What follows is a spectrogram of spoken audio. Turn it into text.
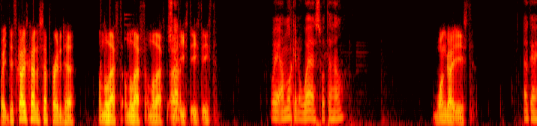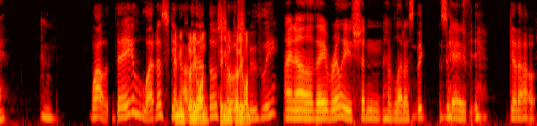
Wait, this guy's kind of separated here. On the left, on the left, on the left. Uh, east, east, east. Wait, I'm looking west. What the hell? One guy east. Okay. Wow, they let us get Penguin out of that though Penguin so 31. smoothly. I know they really shouldn't have let us They, escape. They, get out.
